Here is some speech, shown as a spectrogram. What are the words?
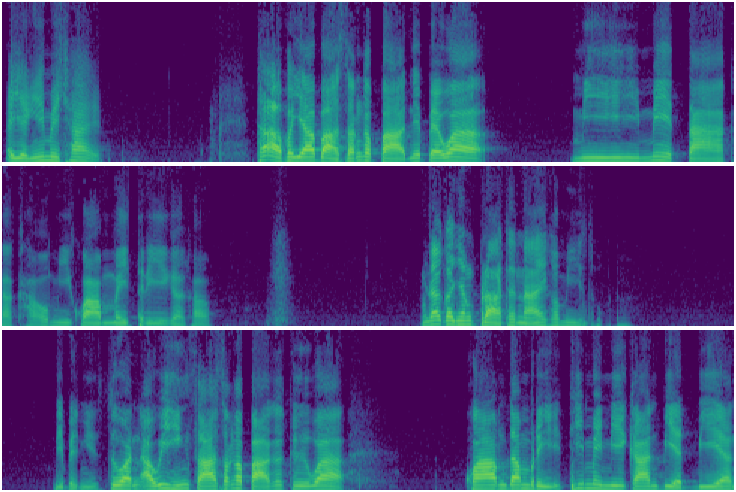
ไอ้อย่างนี้ไม่ใช่ ถ้าอภยาบาทสังกปะเนี่ยแปลว่า มีเมตตากับเขา มีความไมตรีกับเขาแล้วก็ยังปรารถนาให้เขามีสุข นี่เป็นงี้ส่วนอวิหิงสาสังกปะก็คือว่า ความดำริที่ไม่มีการเบียดเบียน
